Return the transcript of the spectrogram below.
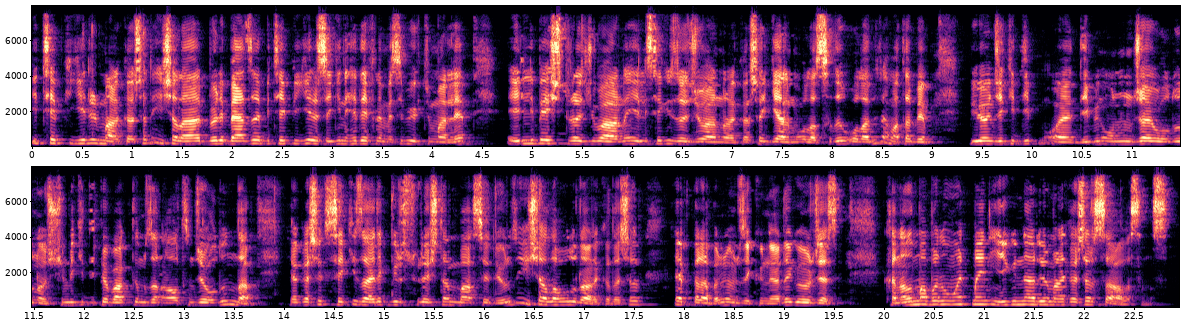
Bir tepki gelir mi arkadaşlar? İnşallah böyle benzer bir tepki gelirse yine hedeflemesi büyük ihtimalle 55 lira civarına 58 lira civarına arkadaşlar gelme olasılığı olabilir ama tabi bir önceki dip, e, dibin 10. ay olduğunu şimdiki dipe baktığımızdan 6. ay olduğunu da yaklaşık 8 aylık bir süreçten bahsediyoruz. İnşallah olur arkadaşlar. Hep beraber önümüzdeki günlerde göreceğiz. Kanalıma abone olmayı unutmayın. İyi günler diyorum arkadaşlar. Sağ olasınız.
